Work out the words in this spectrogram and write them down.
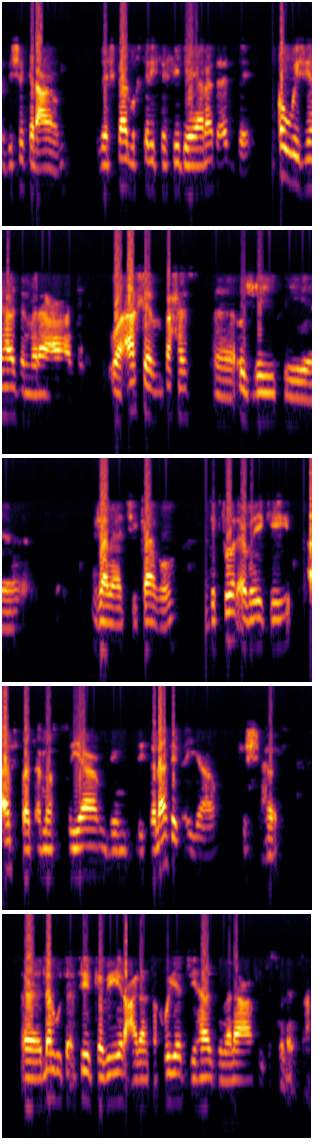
بشكل عام بأشكال مختلفة في ديانات عدة يقوي جهاز المناعة عندنا. وآخر بحث آه، أجري في آه، جامعة شيكاغو. دكتور أمريكي أثبت أن الصيام لثلاثة أيام في الشهر آه، له تأثير كبير على تقوية جهاز المناعة في جسم الإنسان.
